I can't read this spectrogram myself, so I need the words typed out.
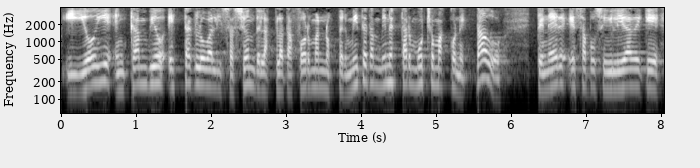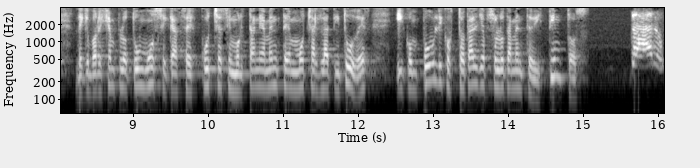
y hoy, en cambio, esta globalización de las plataformas nos permite también estar mucho más conectados tener esa posibilidad de que, de que, por ejemplo, tu música se escuche simultáneamente en muchas latitudes y con públicos total y absolutamente distintos. Claro,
